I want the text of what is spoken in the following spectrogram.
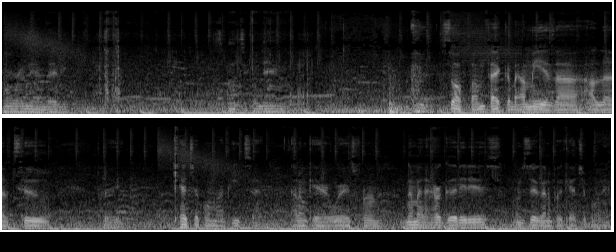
I'm running in, baby. It's about to come down. so a fun fact about me is uh, I love to put ketchup on my pizza. I don't care where it's from. No matter how good it is, I'm still gonna put ketchup on it.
